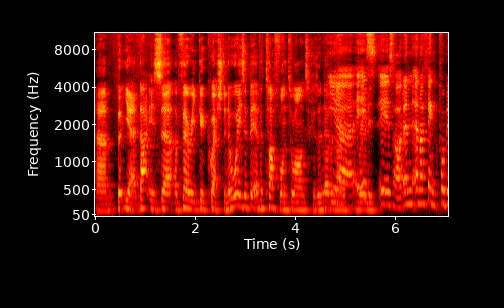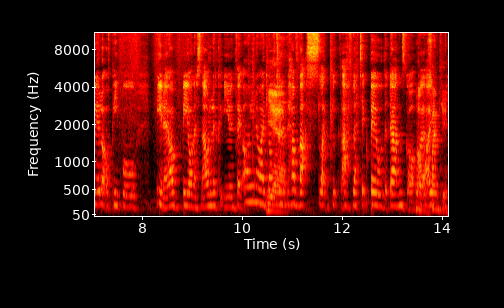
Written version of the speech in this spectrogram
um, but yeah, that is uh, a very good question. Always a bit of a tough one to answer because I never yeah, know it really. is. It is hard, and and I think probably a lot of people. You know, I'll be honest now. Look at you and think, oh, you know, I'd love Yeah. to have that like athletic build that Dan's got. Oh, but well, I, thank you.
